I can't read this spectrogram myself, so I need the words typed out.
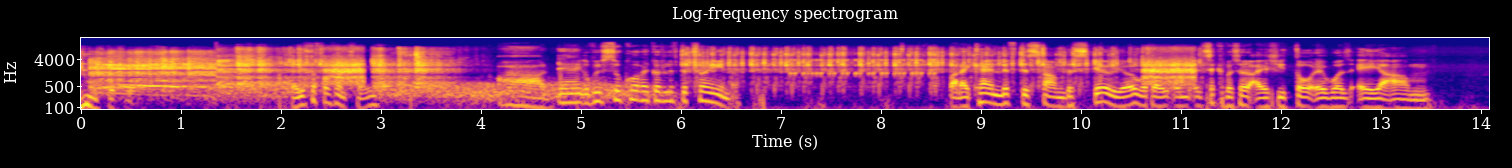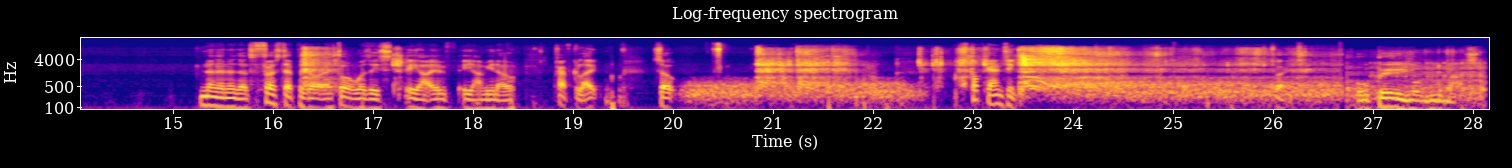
Use the force. I use the force on train. Ah, dang! It would be so cool if I could lift the train. But I can't lift this um the stereo, which I in, in the second episode I actually thought it was a um. No, no, no. The first episode I thought it was a, a, a, um you know traffic light. So stop dancing. Right. Obey your new master.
